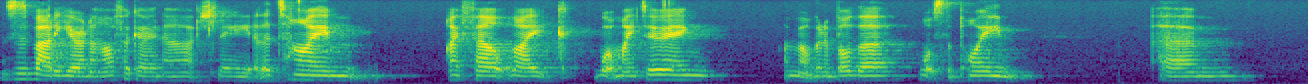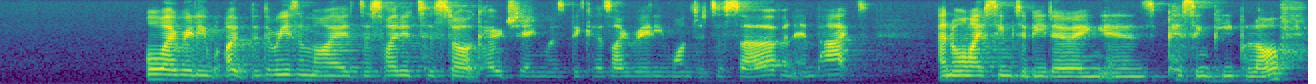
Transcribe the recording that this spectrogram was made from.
this is about a year and a half ago now, actually. At the time, I felt like, what am I doing? I'm not going to bother. What's the point? Um, all I really, I, the reason why I decided to start coaching was because I really wanted to serve and impact. And all I seem to be doing is pissing people off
